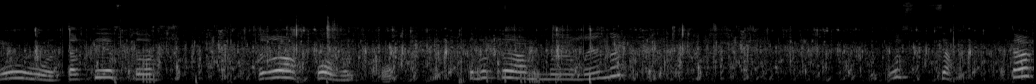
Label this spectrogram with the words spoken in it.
О, таке страшне. страховиську. Тебе камера. Ось так. Так.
